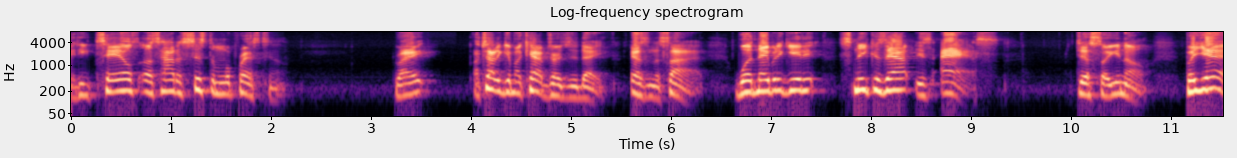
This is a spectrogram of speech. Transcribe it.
and he tells us how the system oppressed him. Right? I tried to get my Cap jersey today as an aside. Wasn't able to get it. Sneakers app is ass. Just so you know. But yeah,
